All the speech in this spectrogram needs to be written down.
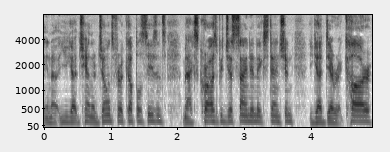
you know, you got Chandler Jones for a couple of seasons. Maxx Crosby just signed an extension. You got Derek Carr.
